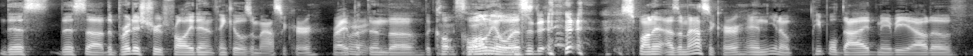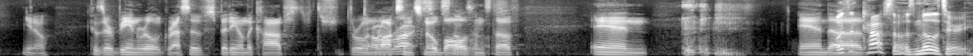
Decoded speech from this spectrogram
this this uh, the British troops probably didn't think it was a massacre, right? But then the the col- colonialists spun it as a massacre, and you know people died maybe out of you know because they're being real aggressive, spitting on the cops, throwing, Throwing rocks, and rocks and snowballs and snowballs. stuff, and and uh, wasn't cops though. It was military.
